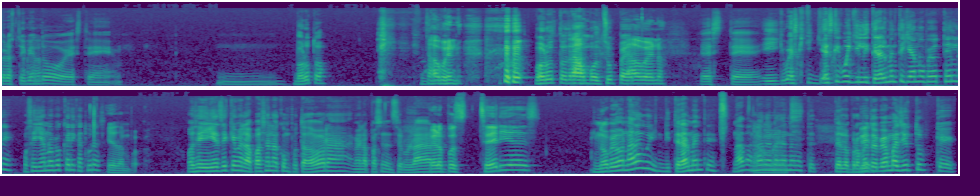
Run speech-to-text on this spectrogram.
pero estoy Ajá. viendo este mm, Boruto, Ah, bueno. Boruto, Dragon Ah, Ball Super, Ah, bueno. este y es que es que güey, literalmente ya no veo tele, o sea, ya no veo caricaturas. Yo tampoco. O sea, y es de que me la paso en la computadora, me la paso en el celular. Pero pues, series. No veo nada, güey, literalmente, nada, No nada, nada, nada, te, te lo prometo, veo más YouTube que,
